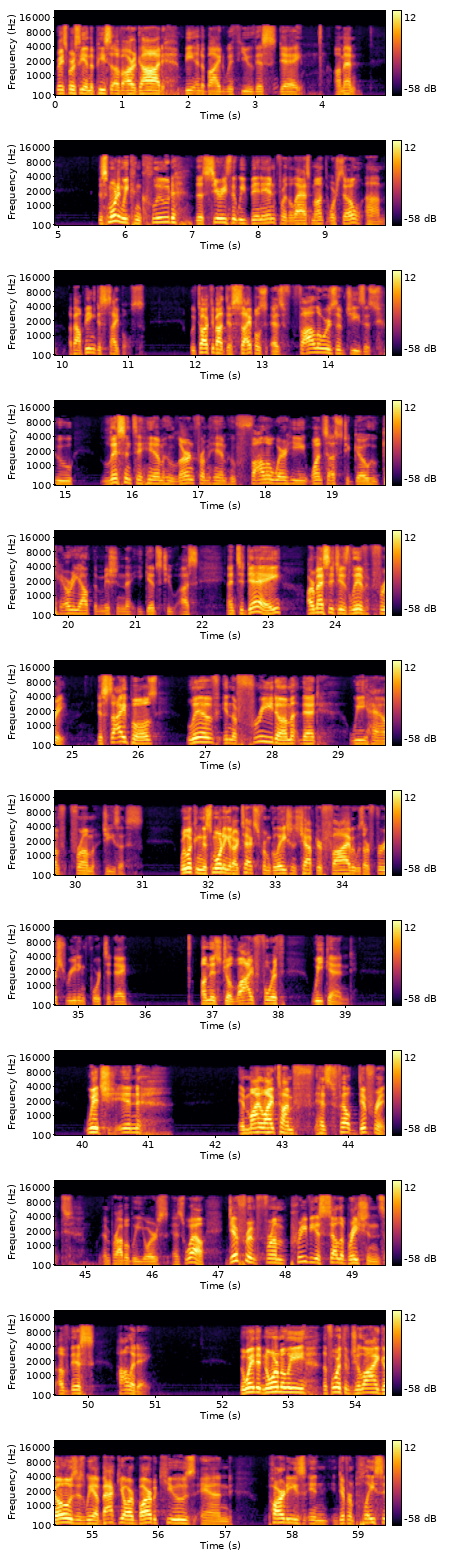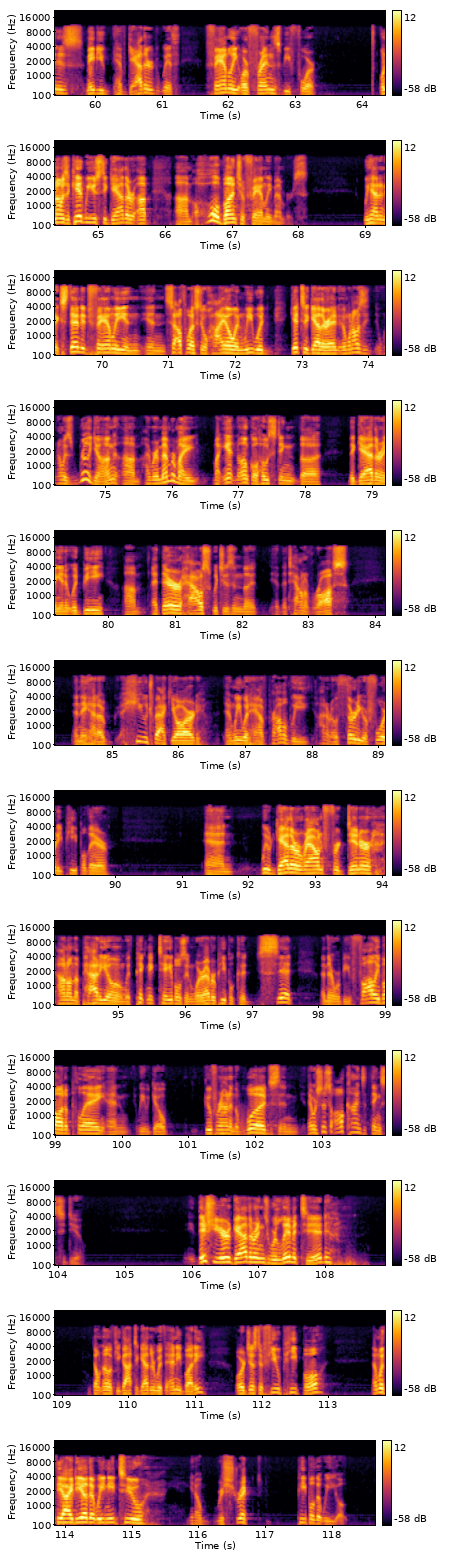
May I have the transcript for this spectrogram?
Grace, mercy, and the peace of our God be and abide with you this day. Amen. This morning, we conclude the series that we've been in for the last month or so um, about being disciples. We've talked about disciples as followers of Jesus who listen to him, who learn from him, who follow where he wants us to go, who carry out the mission that he gives to us. And today, our message is live free. Disciples live in the freedom that we have from Jesus. We're looking this morning at our text from Galatians chapter 5. It was our first reading for today on this July 4th weekend, which in, in my lifetime f- has felt different, and probably yours as well. Different from previous celebrations of this holiday. The way that normally the 4th of July goes is we have backyard barbecues and parties in different places. Maybe you have gathered with family or friends before. When I was a kid, we used to gather up um, a whole bunch of family members. We had an extended family in, in southwest Ohio, and we would get together. And, and when I was when I was really young, um, I remember my, my aunt and uncle hosting the the gathering, and it would be um, at their house, which is in the in the town of Ross, and they had a, a huge backyard and we would have probably, I don't know, 30 or 40 people there. And we would gather around for dinner out on the patio and with picnic tables and wherever people could sit. And there would be volleyball to play, and we would go goof around in the woods, and there was just all kinds of things to do. This year, gatherings were limited. Don't know if you got together with anybody or just a few people. And with the idea that we need to you know, restrict people that we uh,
